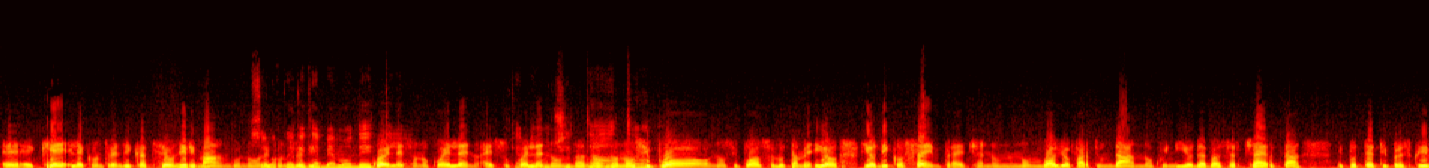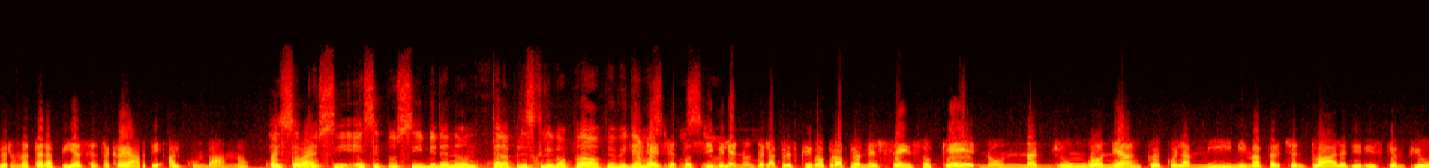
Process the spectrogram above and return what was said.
eh, che le controindicazioni rimangono. Sono quelle abbiamo detto. Quelle sono quelle e su quelle non, non, non, non, si può, non si può assolutamente. Io, io dico sempre, cioè non voglio farti un danno, quindi io devo essere certa di poterti prescrivere una terapia senza crearti alcun danno. E se, possi- e se, possibile non te la prescrivo proprio, vediamo e se, se possibile non te la prescrivo proprio nel senso che non aggiungo neanche quella minima percentuale di rischio in più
